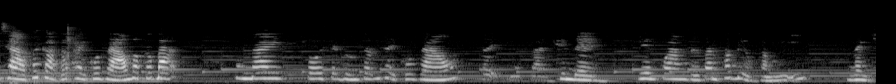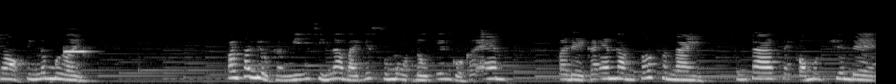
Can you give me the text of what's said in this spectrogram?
chào tất cả các thầy cô giáo và các bạn. Hôm nay tôi sẽ hướng dẫn thầy cô giáo dạy một bài chuyên đề liên quan tới văn phát biểu cảm nghĩ dành cho học sinh lớp 10. Văn phát biểu cảm nghĩ chính là bài viết số 1 đầu tiên của các em. Và để các em làm tốt phần này, chúng ta sẽ có một chuyên đề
